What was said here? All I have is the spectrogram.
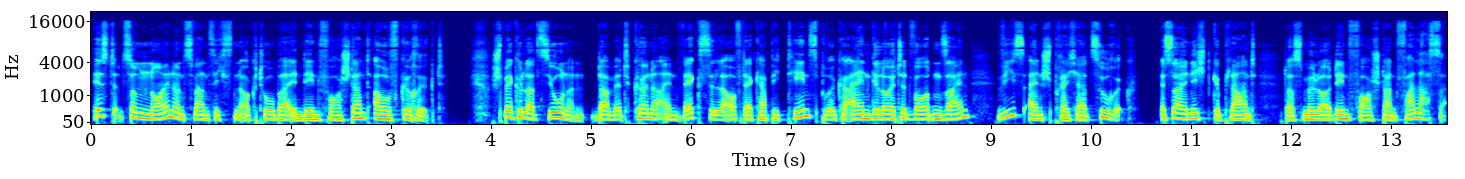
ist zum 29. Oktober in den Vorstand aufgerückt. Spekulationen, damit könne ein Wechsel auf der Kapitänsbrücke eingeläutet worden sein, wies ein Sprecher zurück. Es sei nicht geplant, dass Müller den Vorstand verlasse.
